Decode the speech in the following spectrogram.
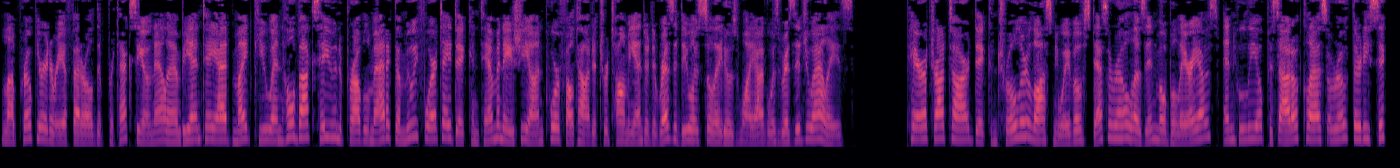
La Procuraduría Federal de Protección al Ambiente admite que en Holbox hay una problemática muy fuerte de contaminación por falta de tratamiento de residuos sólidos y aguas residuales. Para tratar de controlar los nuevos desarrollos inmobiliarios, en julio pasado clausuró 36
